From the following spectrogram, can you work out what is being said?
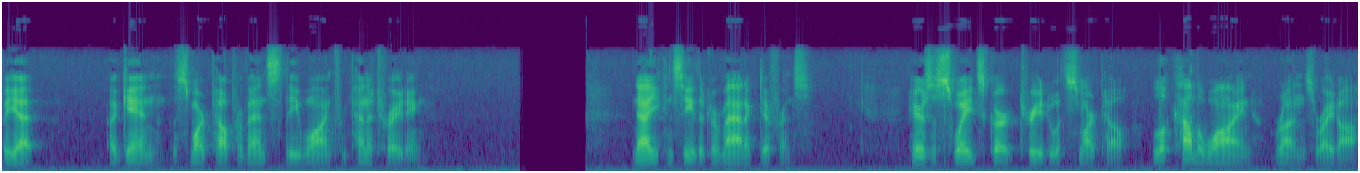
But yet, again, the SmartPel prevents the wine from penetrating. Now you can see the dramatic difference. Here's a suede skirt treated with SmartPel. Look how the wine runs right off.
